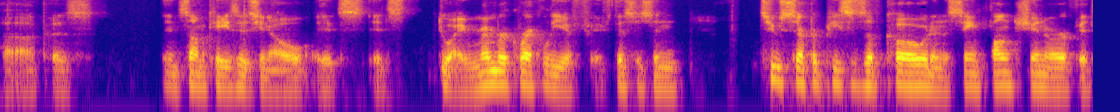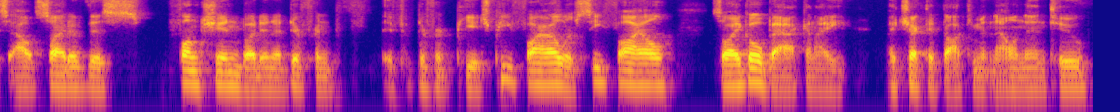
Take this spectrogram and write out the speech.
because uh, in some cases you know it's it's do i remember correctly if if this is in two separate pieces of code in the same function or if it's outside of this function, but in a different if a different PHP file or C file. So I go back and I I check the document now and then too,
